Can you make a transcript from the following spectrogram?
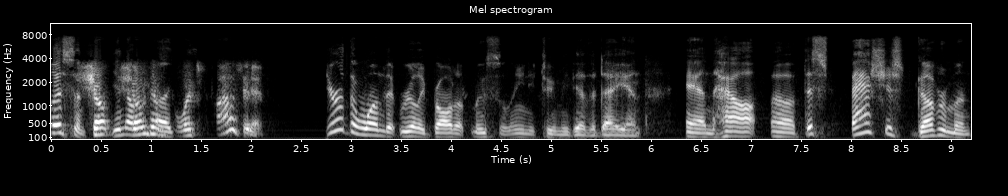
listen. show you know, show them what's positive. You're the one that really brought up Mussolini to me the other day, and and how uh, this fascist government,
